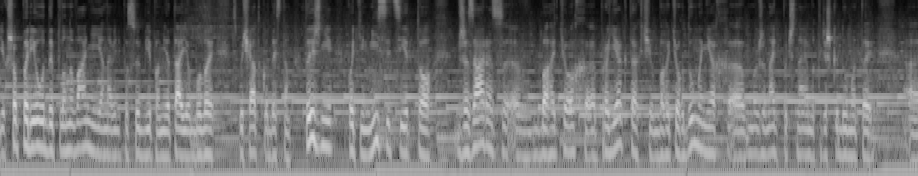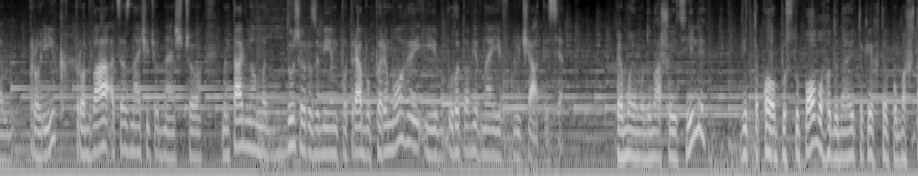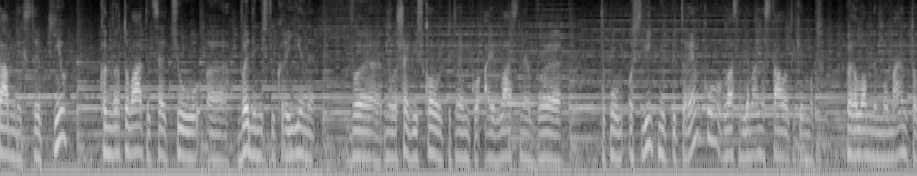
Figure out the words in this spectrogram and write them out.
Якщо періоди планування, я навіть по собі пам'ятаю, були спочатку десь там тижні, потім місяці, то вже зараз е, в багатьох е, проєктах чи в багатьох думаннях е, ми вже навіть починаємо трішки думати про рік, про два. А це значить одне, що ментально ми дуже розуміємо потребу перемоги і готові в неї включатися. прямуємо до нашої цілі від такого поступового до навіть таких типу масштабних стрибків, конвертувати це цю е, видимість України в не лише військову підтримку, а й власне в таку освітню підтримку. Власне для мене стало таким от переломним моментом.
